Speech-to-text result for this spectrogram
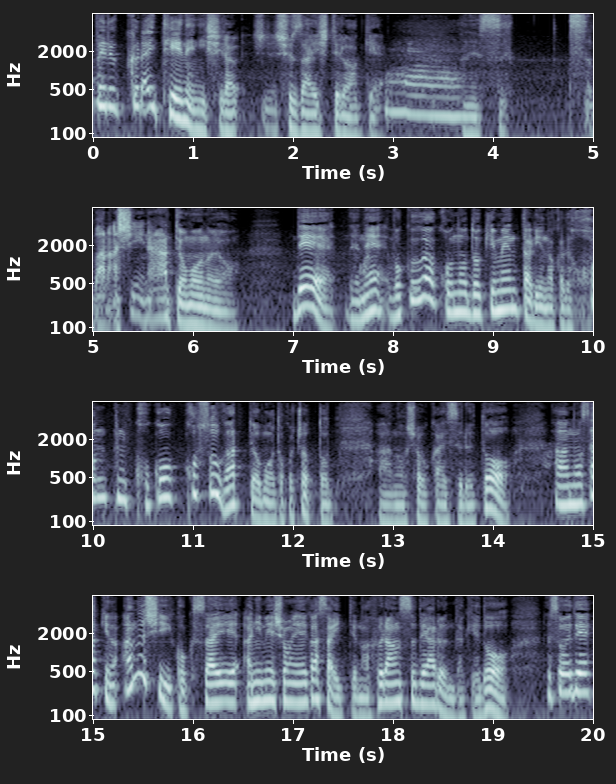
べるくらい丁寧に取材してるわけ。ね、す、素晴らしいなって思うのよ。で、でね、僕はこのドキュメンタリーの中で本当にこここそがって思うとこちょっと、あの、紹介すると、あの、さっきのアヌシー国際アニメーション映画祭っていうのはフランスであるんだけど、それで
